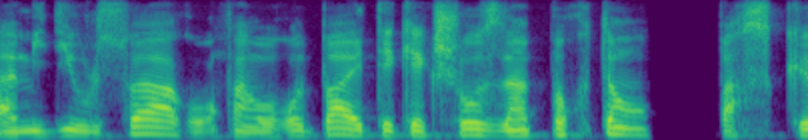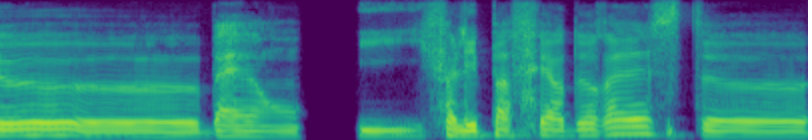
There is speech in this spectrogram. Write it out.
à midi ou le soir, enfin au repas, était quelque chose d'important parce que euh, ben il fallait pas faire de reste. Euh,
